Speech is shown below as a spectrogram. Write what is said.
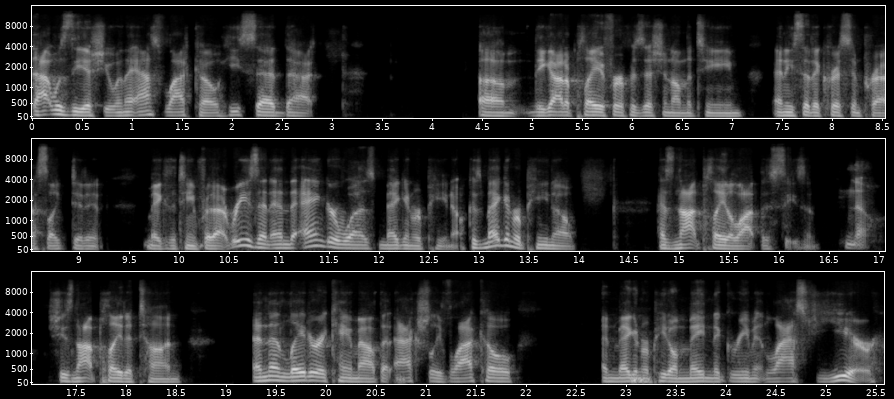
That was the issue. When they asked Vlatko he said that um they got to play for a position on the team and he said that christen press like didn't make the team for that reason and the anger was megan rapinoe because megan rapinoe has not played a lot this season no. She's not played a ton. And then later it came out that actually Vlatko and Megan Rapinoe made an agreement last year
